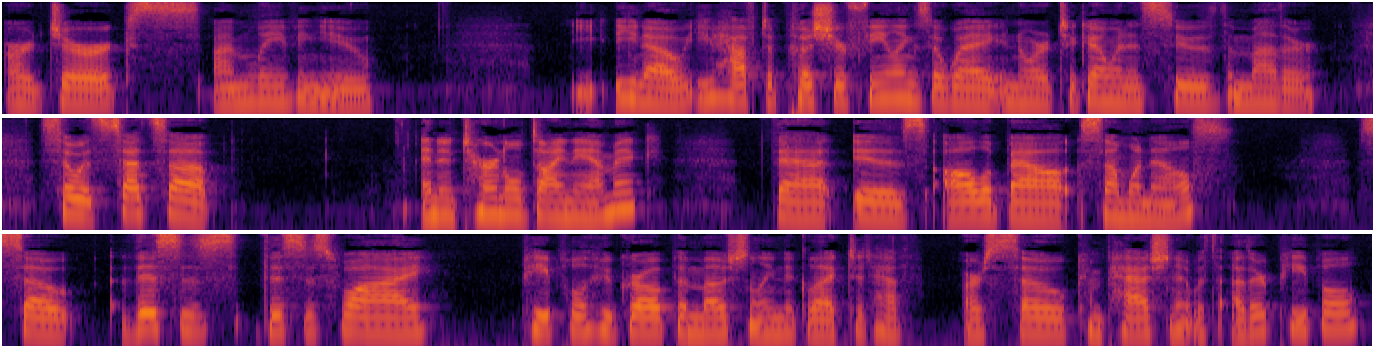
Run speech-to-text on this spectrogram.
are jerks, I'm leaving you, y- you know, you have to push your feelings away in order to go in and soothe the mother. So, it sets up an internal dynamic that is all about someone else. So this is this is why people who grow up emotionally neglected have are so compassionate with other people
